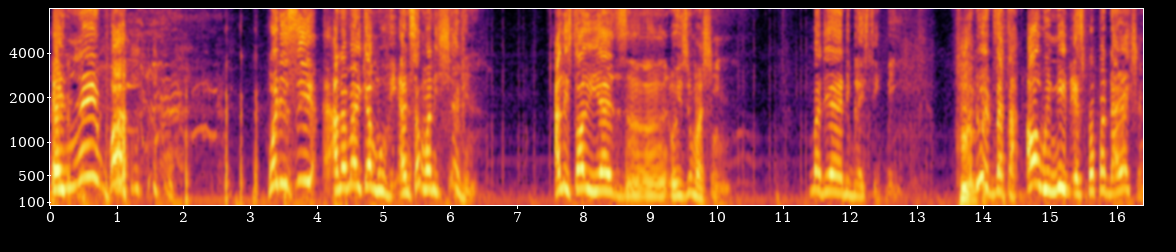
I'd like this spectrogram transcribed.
enwi pa when you see an american movie and someone is shaving at least all you hear is uh, oizu machine. But yeah the blade stick be we do it better. All we need is proper direction.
